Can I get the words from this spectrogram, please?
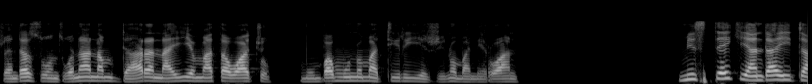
zvandazonzwa naana mudhara naiye martha wacho mumba muno matiri yezvino manheru ano misteki yandaita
